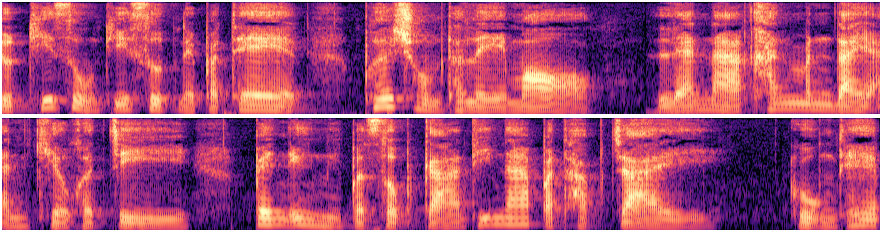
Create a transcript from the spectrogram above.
จุดที่สูงที่สุดในประเทศ เพื่อชมทะเลหมอก และนาขั้นบันไดอันเขียวขจี เป็นอีกหนึ่งประสบการณ์ที่น่าประทับใจ กรุงเทพ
